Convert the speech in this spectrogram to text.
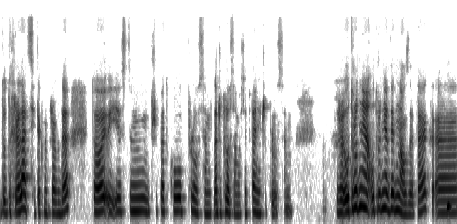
do, tych relacji tak naprawdę, to jest w tym przypadku plusem, znaczy plusem, właśnie pytanie, czy plusem. Że utrudnia, utrudnia diagnozę, tak? A,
